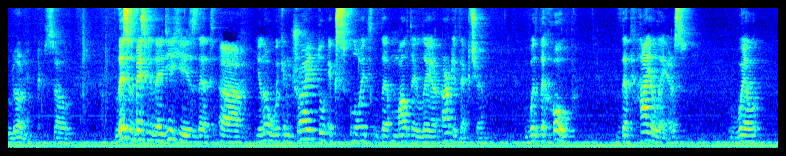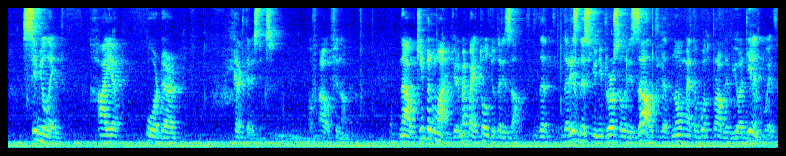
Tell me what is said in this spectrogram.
learning. So this is basically the idea here is that, uh, you know, we can try to exploit the multi-layer architecture with the hope that higher layers will simulate higher order characteristics of our phenomenon. Now, keep in mind, you remember I told you the result, that there is this universal result that no matter what problem you are dealing with,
